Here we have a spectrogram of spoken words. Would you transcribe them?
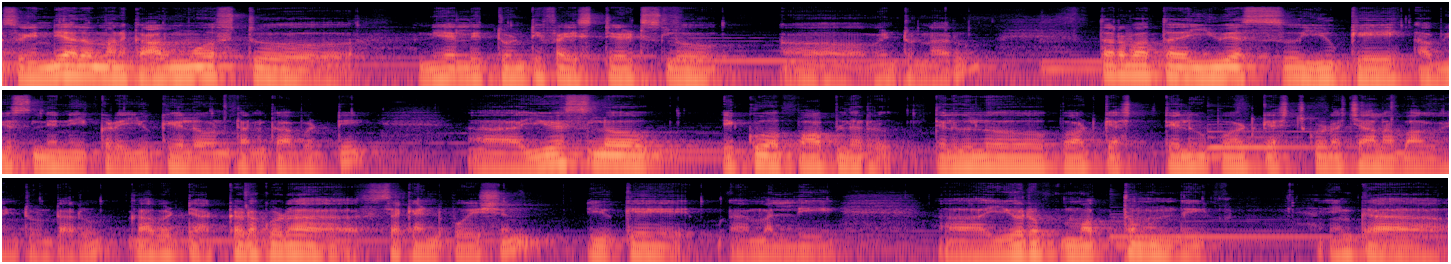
సో ఇండియాలో మనకు ఆల్మోస్ట్ నియర్లీ ట్వంటీ ఫైవ్ స్టేట్స్లో వింటున్నారు. తర్వాత యుఎస్ యూకే ఆబ్వియస్ నేను ఇక్కడ యూకేలో ఉంటాను కాబట్టి యుఎస్లో ఎక్కువ పాపులర్ తెలుగులో పాడ్కాస్ట్ తెలుగు పాడ్కాస్ట్ కూడా చాలా బాగా వింటుంటారు. కాబట్టి అక్కడ కూడా సెకండ్ పొజిషన్ యూకే మళ్ళీ యూరప్ మొత్తం ఉంది. ఇంకా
